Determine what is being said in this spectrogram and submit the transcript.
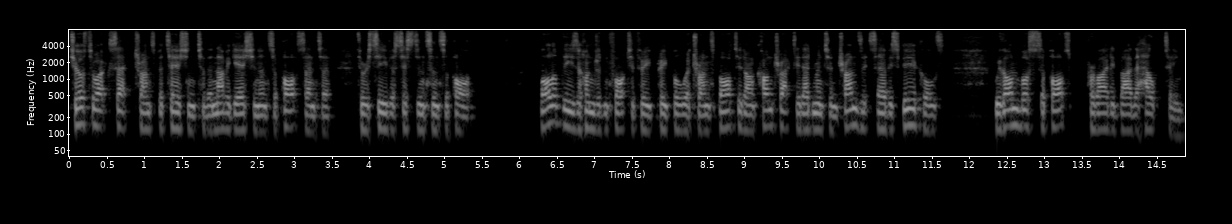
chose to accept transportation to the Navigation and Support Centre to receive assistance and support. All of these 143 people were transported on contracted Edmonton Transit Service vehicles with on-bus supports provided by the help team.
